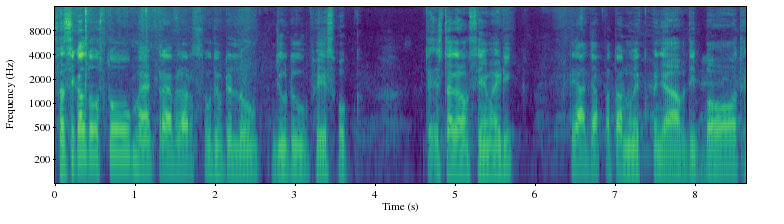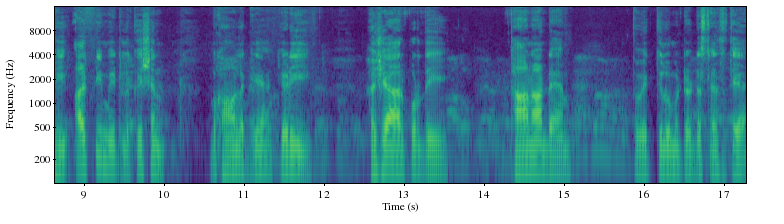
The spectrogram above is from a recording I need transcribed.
ਸਤਿ ਸ਼੍ਰੀ ਅਕਾਲ ਦੋਸਤੋ, ਮੈਂ traveller Sukhdeep Dhillon, YouTube, Facebook ਤੇ Instagram ਸੇਮ ਆਈਡੀ ਤੇ ਅੱਜ ਆਪਾਂ ਤੁਹਾਨੂੰ ਇੱਕ ਪੰਜਾਬ ਦੀ ਬਹੁਤ ਹੀ ਅਲਟੀਮੇਟ ਲੋਕੇਸ਼ਨ ਵਿਖਾਉਣ ਲੱਗੇ ਆ, ਜਿਹੜੀ ਹੁਸ਼ਿਆਰਪੁਰ ਦੇ ਥਾਣਾ ਡੈਮ ਤੋਂ 1 ਕਿਲੋਮੀਟਰ ਡਿਸਟੈਂਸ ਤੇ ਹੈ।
